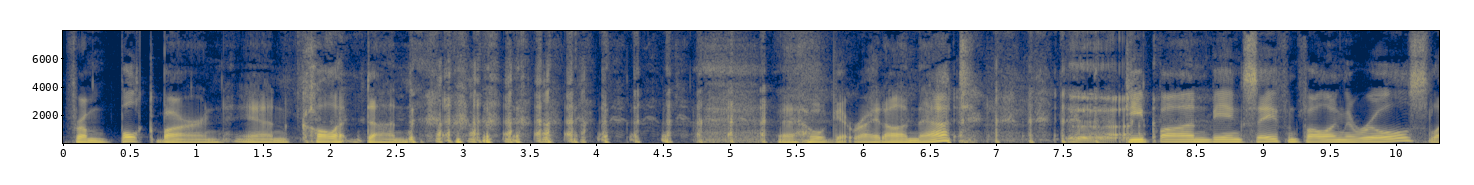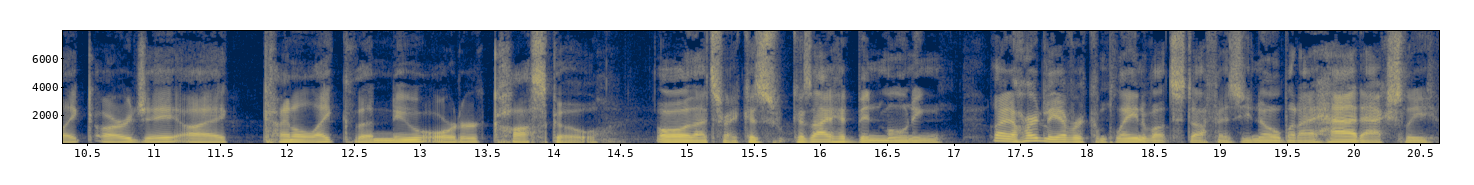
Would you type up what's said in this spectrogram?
from Bulk Barn and call it done. Uh, we'll get right on that. Keep on being safe and following the rules. Like RJ, I kind of like the new order Costco. Oh, that's right. Because because I had been moaning. I hardly ever complain about stuff, as you know, but I had actually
